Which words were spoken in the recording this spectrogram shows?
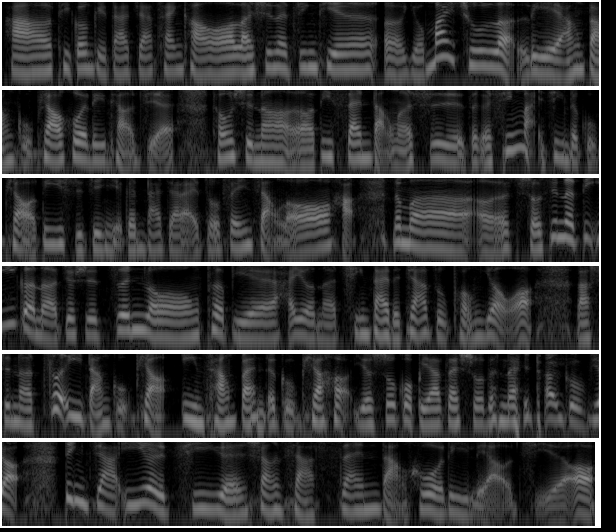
好，提供给大家参考哦。老师呢，今天呃有卖出了两档股票获利调节，同时呢，呃第三档呢是这个新买进的股票，第一时间也跟大家来做分享喽。好，那么呃首先呢，第一个呢就是尊龙特别，还有呢清代的家族朋友哦。老师呢这一档股票隐藏版的股票有说过不要再说的那一档股票，定价一二七元上下。三档获利了结哦。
